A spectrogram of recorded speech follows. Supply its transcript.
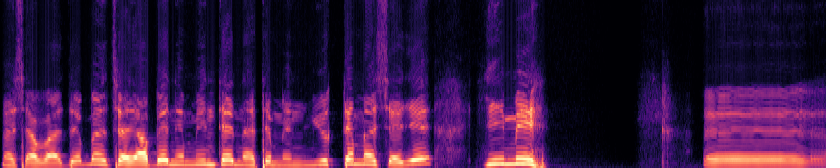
mesafesi. Mesela benim internetimin yükleme şeyi 20 e,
